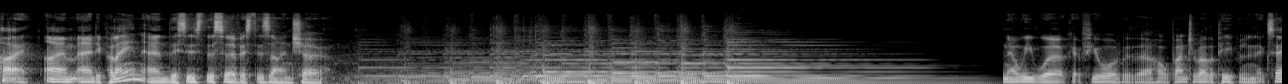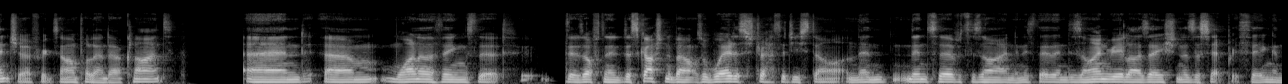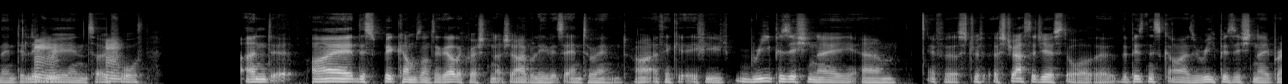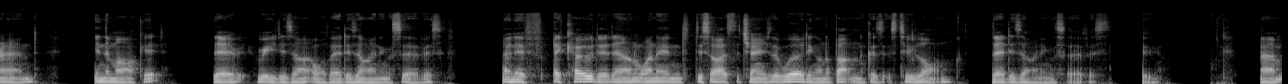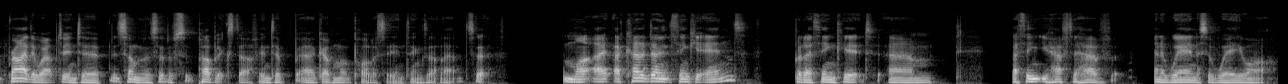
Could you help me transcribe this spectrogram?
Hi, I'm Andy Polaine, and this is the Service Design Show. Now, we work at Fjord with a whole bunch of other people in Accenture, for example, and our clients. And um, one of the things that there's often a discussion about is where does strategy start, and then then service design, and is there then design realization as a separate thing, and then delivery mm. and so mm. forth. And I this becomes onto the other question. Actually, I believe it's end to end. Right? I think if you reposition a um, if a, a strategist or the, the business guys reposition a brand in the market, they're redesign or they're designing the service. And if a coder down one end decides to change the wording on a button because it's too long, they're designing the service too. Um, right the way up to into some of the sort of public stuff, into uh, government policy and things like that. So my, I, I kind of don't think it ends, but I think it. Um, I think you have to have an awareness of where you are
